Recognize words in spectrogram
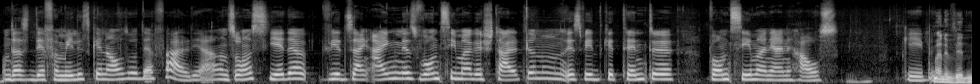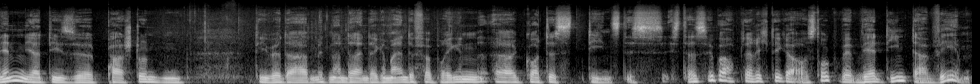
Und das der Familie ist genauso der Fall. Ja? Und sonst jeder wird sein eigenes Wohnzimmer gestalten und es wird getrennte Wohnzimmer in einem Haus geben. Ich meine, wir nennen ja diese paar Stunden, die wir da miteinander in der Gemeinde verbringen, äh, Gottesdienst. Ist, ist das überhaupt der richtige Ausdruck? Wer, wer dient da wem?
